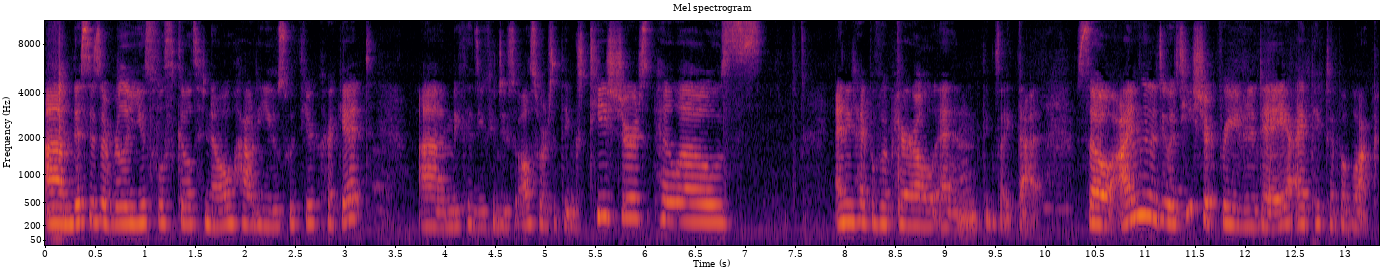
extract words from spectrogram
Um, this is a really useful skill to know how to use with your Cricut um, because you can do all sorts of things, t-shirts, pillows, any type of apparel and things like that. So I'm going to do a t-shirt for you today. I picked up a black,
